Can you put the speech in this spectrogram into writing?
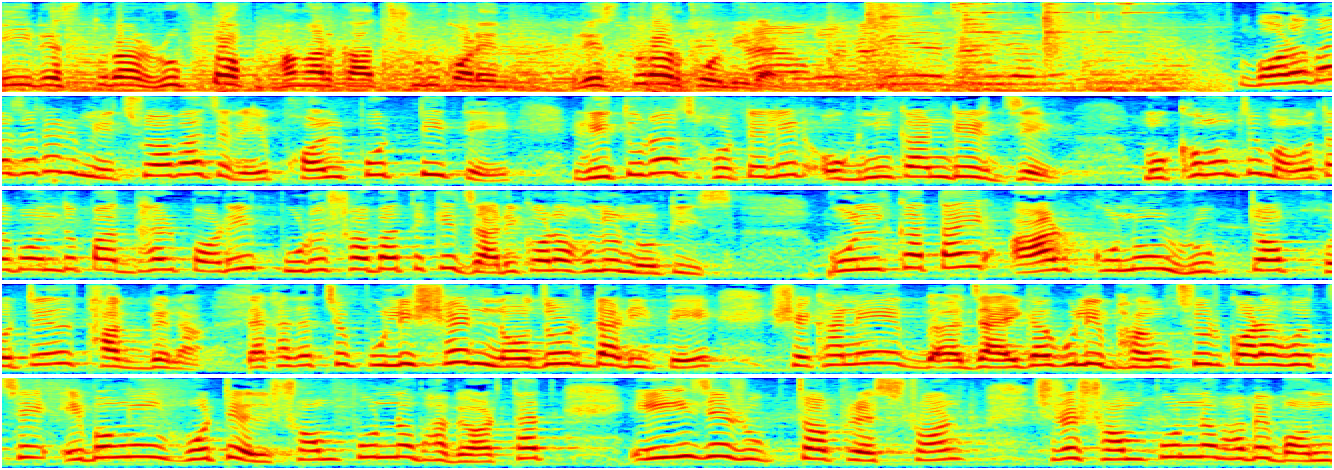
এই রেস্তোরাঁর রুফটপ ভাঙার কাজ শুরু করেন রেস্তোরাঁর কর্মীরা। বড়বাজারের মেচুয়া বাজারে ফলপট্টিতে ঋতুরাজ হোটেলের অগ্নিকাণ্ডের জের। মুখ্যমন্ত্রী মমতা বন্দ্যোপাধ্যায়ের পরে পুরসভা থেকে জারি করা হলো নোটিশ। কলকাতায় আর কোনো রুপটপ হোটেল থাকবে না। দেখা যাচ্ছে পুলিশের নজরদারিতে সেখানে জায়গাগুলি ভাঙচুর করা হচ্ছে এবং এই হোটেল সম্পূর্ণভাবে, অর্থাৎ এই যে রুপটপ রেস্টুরেন্ট, সেটা সম্পূর্ণভাবে বন্ধ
